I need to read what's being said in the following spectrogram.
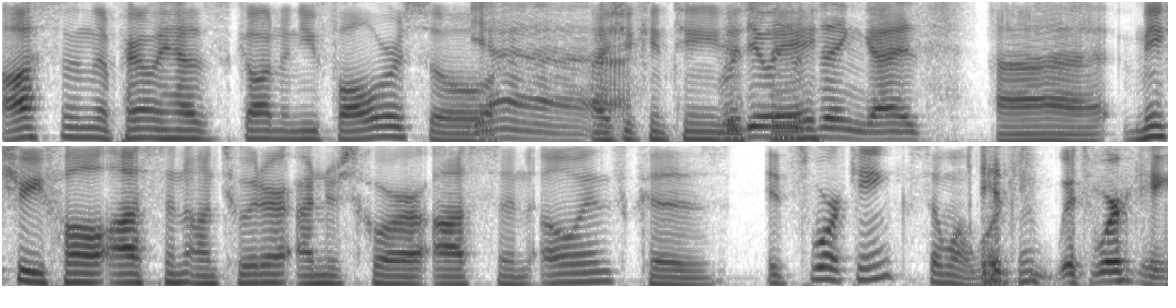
Austin apparently has gotten a new follower, so Yeah. I should continue We're to doing say. the thing, guys. Uh, make sure you follow Austin on Twitter underscore Austin Owens because it's working, somewhat It's working. it's working.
